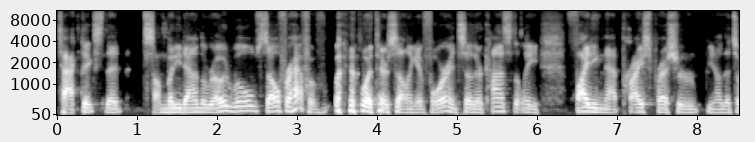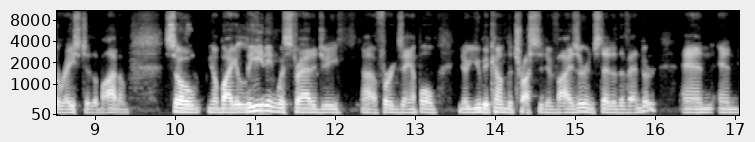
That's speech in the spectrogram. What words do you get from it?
tactics that somebody down the road will sell for half of what they're selling it for. And so they're constantly fighting that price pressure you know that's a race to the bottom. So you know by leading with strategy uh, for example you know you become the trusted advisor instead of the vendor and and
